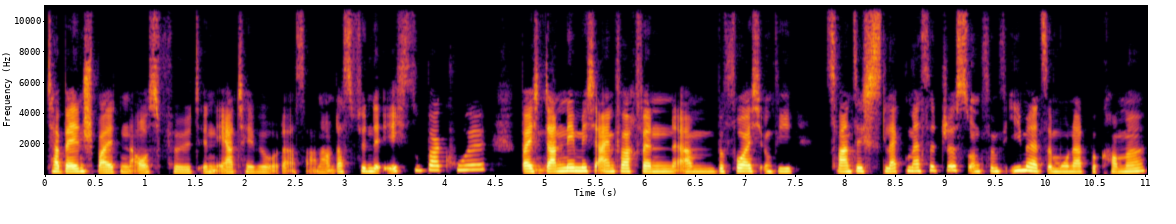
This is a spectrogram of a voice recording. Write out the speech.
Tabellenspalten ausfüllt in Airtable oder Asana. Und das finde ich super cool, weil ich dann nämlich einfach, wenn, ähm, bevor ich irgendwie 20 Slack-Messages und fünf E-Mails im Monat bekomme,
